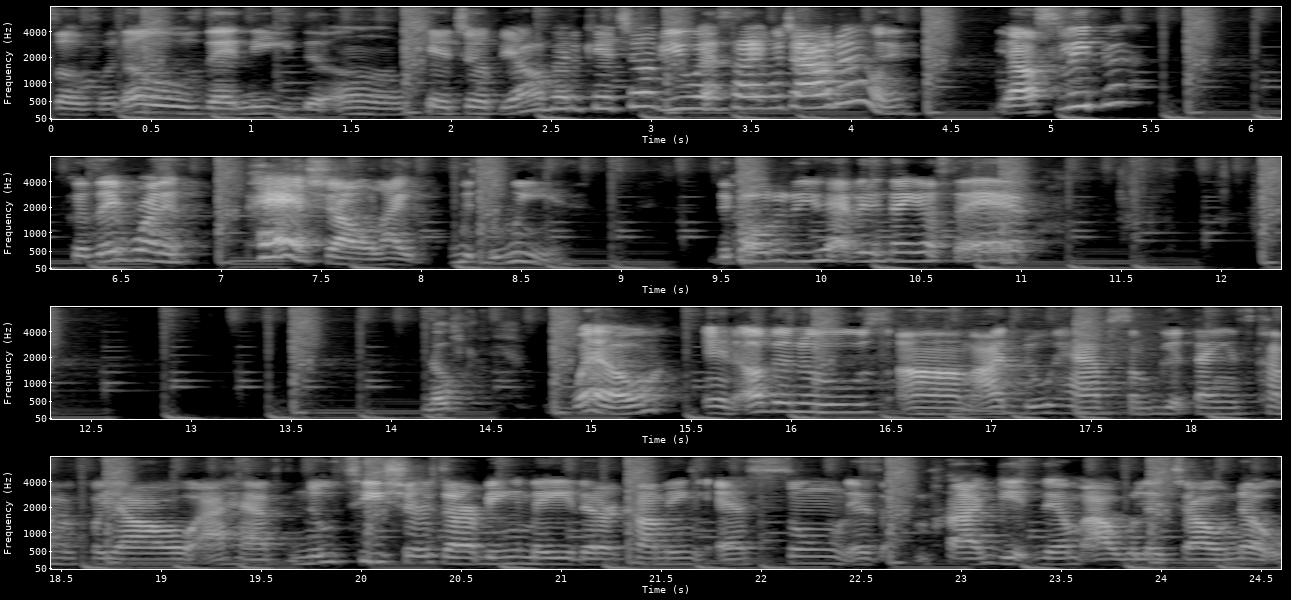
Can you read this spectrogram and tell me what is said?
So for those that need to um catch up, y'all better catch up. USA, what y'all doing? Y'all sleeping? Cause they running past y'all like with the wind. Dakota, do you have anything else to add? Nope. Well, in other news, um, I do have some good things coming for y'all. I have new t-shirts that are being made that are coming as soon as I get them. I will let y'all know.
